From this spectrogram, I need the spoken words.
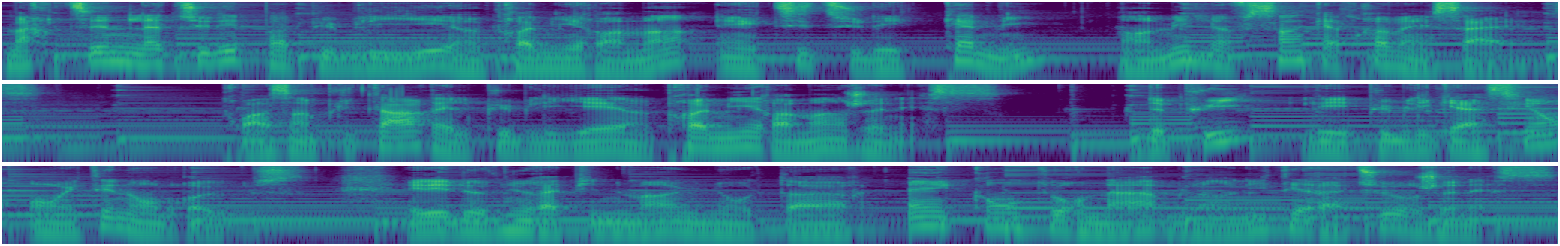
Martine Latulippe a publié un premier roman intitulé Camille en 1996. Trois ans plus tard, elle publiait un premier roman jeunesse. Depuis, les publications ont été nombreuses. Elle est devenue rapidement une auteure incontournable en littérature jeunesse.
